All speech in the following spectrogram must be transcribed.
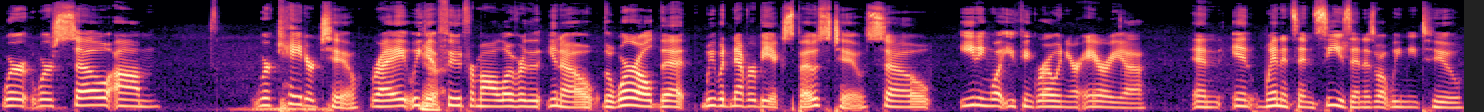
We're we're so um, we're catered to, right? We yeah. get food from all over the, you know, the world that we would never be exposed to. So eating what you can grow in your area and in when it's in season is what we need to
